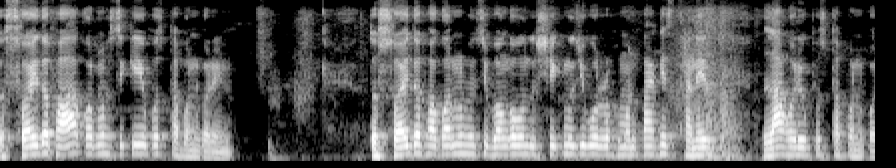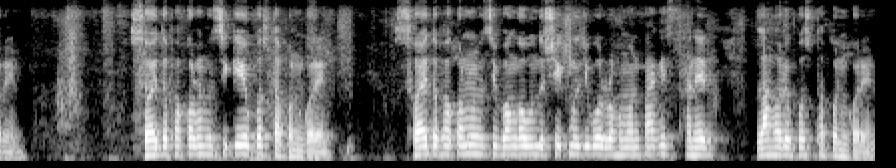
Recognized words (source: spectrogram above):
তো ছয় দফা কর্মসূচিকে উপস্থাপন করেন? তো ছয় দফা কর্মসূচি বঙ্গবন্ধু শেখ মুজিবুর রহমান পাকিস্তানের লাহোরে উপস্থাপন করেন। ছয় দফা কর্মসূচিকে উপস্থাপন করেন? ছয় দফা কর্মসূচি বঙ্গবন্ধু শেখ মুজিবুর রহমান পাকিস্তানের লাহোরে উপস্থাপন করেন।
